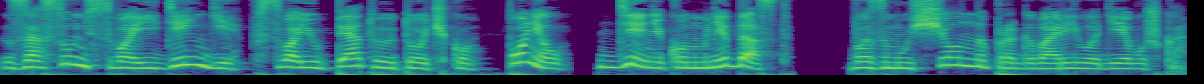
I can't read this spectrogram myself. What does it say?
«Засунь свои деньги в свою пятую точку. Понял? Денег он мне даст!» Возмущенно проговорила девушка.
